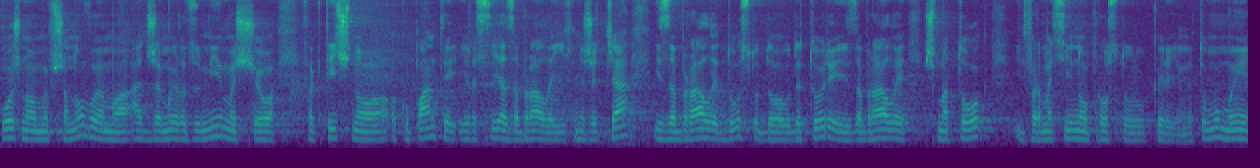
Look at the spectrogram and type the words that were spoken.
кожного ми вшановуємо, адже ми розуміємо, що фактично окупанти і Росія забрали їхнє життя і забрали доступ до аудиторії, і забрали шматок інформаційного простору України. Тому ми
